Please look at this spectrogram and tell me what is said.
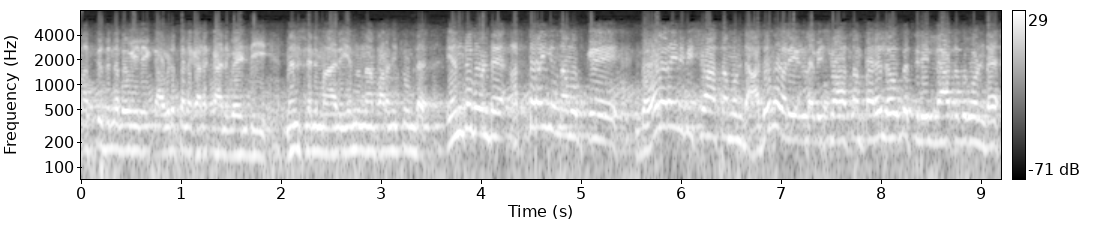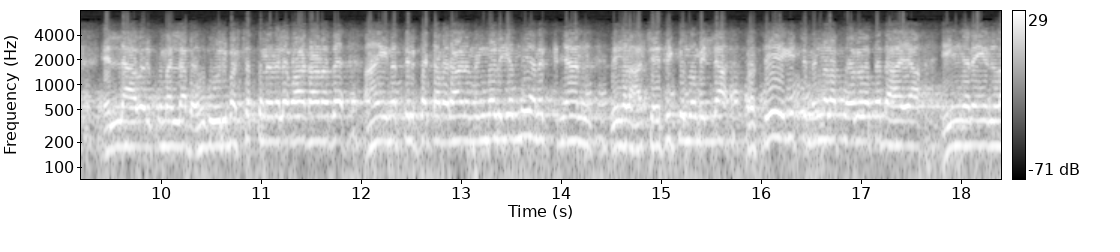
മസ്ജിദിന്റെ നബവിയിലേക്ക് അവിടെ തന്നെ കിടക്കാൻ വേണ്ടി മനുഷ്യന്മാർ എന്ന് നാം പറഞ്ഞിട്ടുണ്ട്. എന്തുകൊണ്ട്? അത്രയും നമുക്ക് ഡോളറിന് വിശ്വാസമുണ്ട്. അതുപോലെയുള്ള വിശ്വാസം പരലോകത്തിലില്ലാത്തത് കൊണ്ട് എല്ലാവർക്കുമല്ല ബഹുഭൂരിപക്ഷത്തിന്റെ നിലപാടാണത്. ആ ഇനത്തിൽപ്പെട്ടവരാണ് നിങ്ങൾ എന്ന് എനിക്ക് ഞാൻ നിങ്ങൾ ആക്ഷേപിക്കുന്നുമില്ല. പ്രത്യേകിച്ച് നിങ്ങളെ പോലത്തതായ ഇങ്ങനെയുള്ള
